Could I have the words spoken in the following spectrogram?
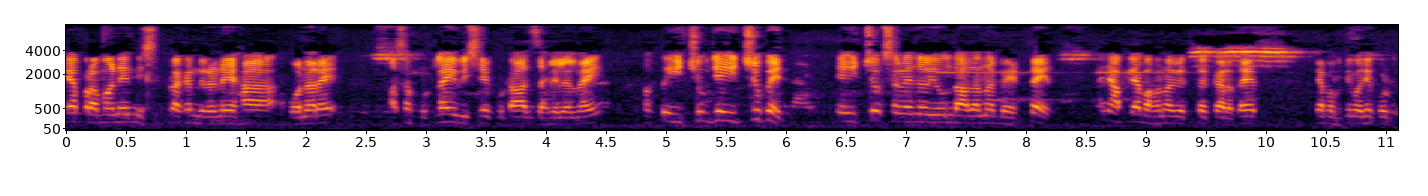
त्याप्रमाणे निश्चित प्रकारे निर्णय हा होणार आहे. असा कुठलाही विषय कुठं आज झालेला नाही. फक्त इच्छुक जे इच्छुक आहेत ते इच्छुक सगळेजण येऊन दादांना भेटतायत आणि आपल्या भावना व्यक्त करतायत. त्या बाबतीमध्ये कुठ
